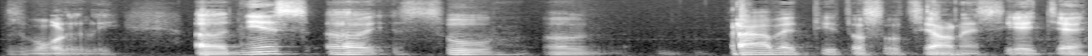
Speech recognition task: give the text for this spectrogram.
zvolili. Dnes sú práve tieto sociálne siete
